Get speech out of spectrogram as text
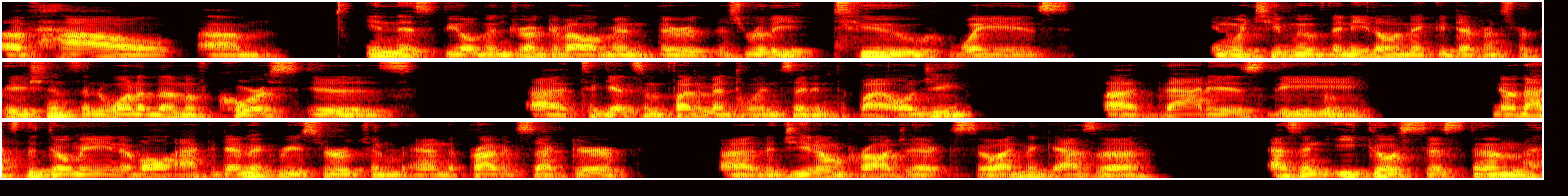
of how, um, in this field in drug development, there, there's really two ways in which you move the needle and make a difference for patients. And one of them, of course, is uh, to get some fundamental insight into biology. Uh, that is the, you know, that's the domain of all academic research and, and the private sector. Uh, the Genome Project. So I think as a as an ecosystem,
